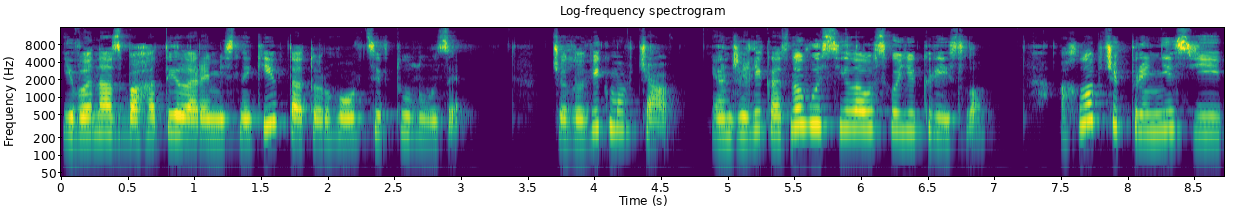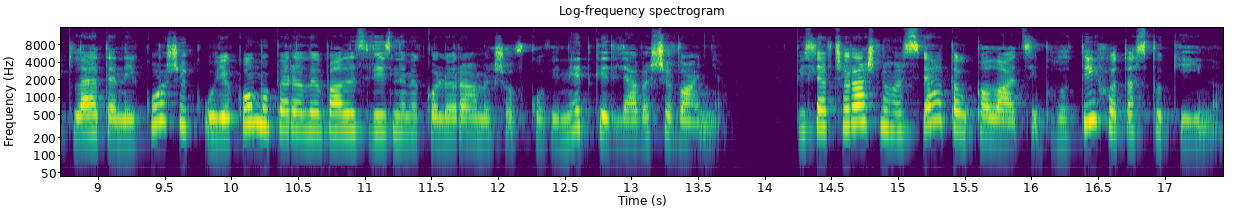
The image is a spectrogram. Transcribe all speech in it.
і вона збагатила ремісників та торговців Тулузи. Чоловік мовчав, і Анжеліка знову сіла у своє крісло, а хлопчик приніс їй плетений кошик, у якому переливались різними кольорами шовкові нитки для вишивання. Після вчорашнього свята у палаці було тихо та спокійно.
